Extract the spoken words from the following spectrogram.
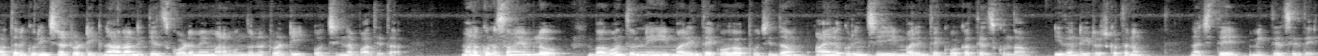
అతని గురించినటువంటి జ్ఞానాన్ని తెలుసుకోవడమే మన ముందున్నటువంటి ఓ చిన్న బాధ్యత. మనకున్న సమయంలో భగవంతుణ్ణి మరింత ఎక్కువగా పూజిద్దాం ఆయన గురించి మరింత ఎక్కువగా తెలుసుకుందాం. ఇదండి ఈరోజు కథనం. నచ్చితే మీకు తెలిసిందే.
